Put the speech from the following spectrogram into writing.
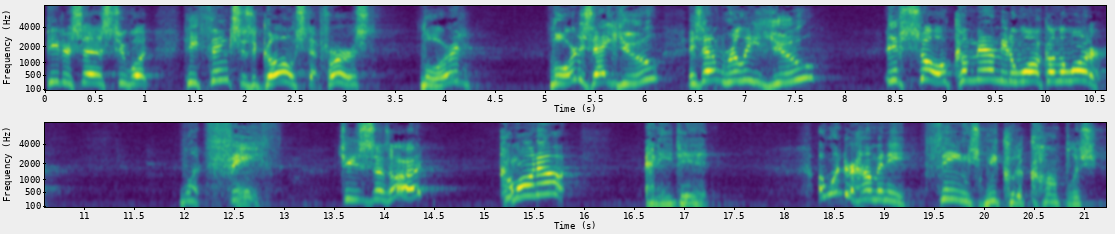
Peter says to what he thinks is a ghost at first, Lord, Lord, is that you? Is that really you? If so, command me to walk on the water. What faith! Jesus says, All right, come on out. And he did. I wonder how many things we could accomplish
